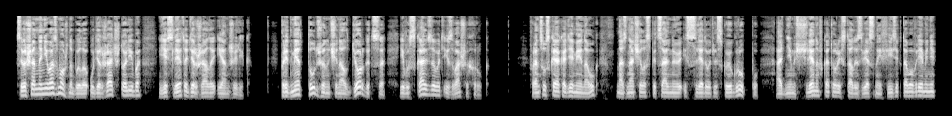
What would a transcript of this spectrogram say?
Совершенно невозможно было удержать что-либо, если это держала и Анжелика. Предмет тут же начинал дергаться и выскальзывать из ваших рук. Французская академия наук назначила специальную исследовательскую группу, одним из членов которой стал известный физик того времени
